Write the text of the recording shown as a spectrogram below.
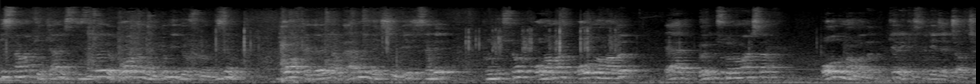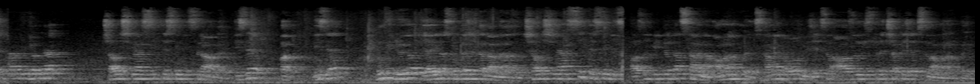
bir sanat yok. Yani sizi böyle bu adamın bu videosunu bizim bu hafta yayına vermemek için bir sebep prodüksiyon olamaz, olmamalı. Eğer böyle bir sorun varsa olmamalı. Gerekirse gece çalışacak. Yani gönder çalışmayan siktirsin gitsin abi. Bize bak bize bu videoyu yayına sokacak adam lazım. Çalışmayan gitsin. Hazır videodan sana amına koyayım. Sana ne olmayacaksın ağzının üstüne çakacaksın amına koyayım.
